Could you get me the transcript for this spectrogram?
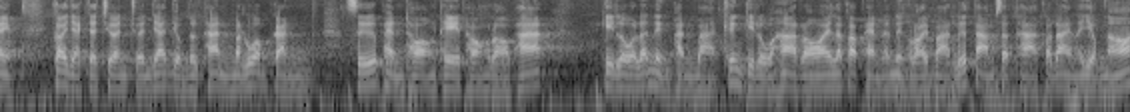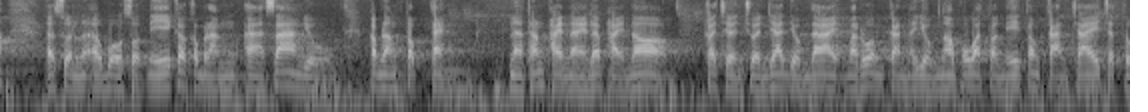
100 ก็อยากจะเชิญชวนญาติโยมทุกท่านมาร่วมกัน ซื้อแผ่นทองเททองหล่อพระ กิโลละ 1,000 บาท ครึ่งกิโล 500 แล้วก็แผ่นละ 100 บาท หรือตามศรัทธาก็ได้นะโยมเนาะแล้วส่วนอุโบสถนี้ก็กำลังสร้างอยู่กำลังตกแต่งนะทั้งภายในและภายนอก ก็เชิญชวนญาติโยมได้มาร่วมกันนะโยมเนาะเพราะว่าตอนนี้ต้องการใช้จตุ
